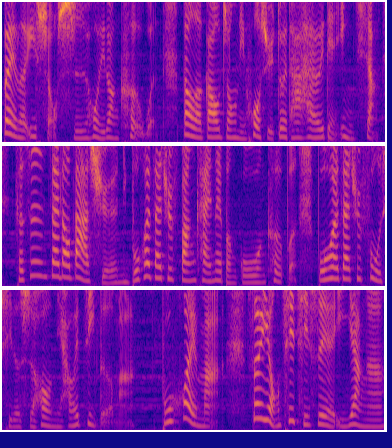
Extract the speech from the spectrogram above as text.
背了一首诗或一段课文，到了高中，你或许对它还有一点印象。可是再到大学，你不会再去翻开那本国文课本，不会再去复习的时候，你还会记得吗？不会嘛。所以勇气其实也一样啊。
